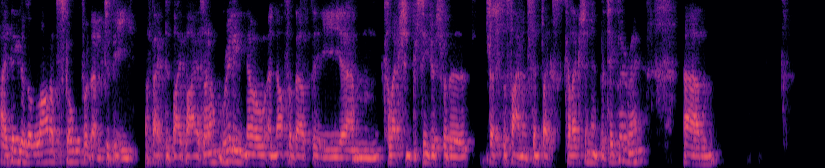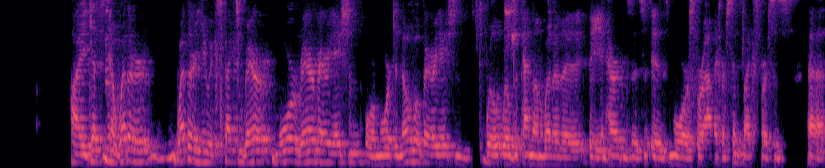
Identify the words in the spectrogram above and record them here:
I think there's a lot of scope for them to be affected by bias. I don't really know enough about the um, collection procedures for the that's the Simons Simplex collection in particular, right? Um, I guess you know whether whether you expect rare more rare variation or more de novo variation will will depend on whether the the inheritance is is more sporadic or simplex versus uh,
